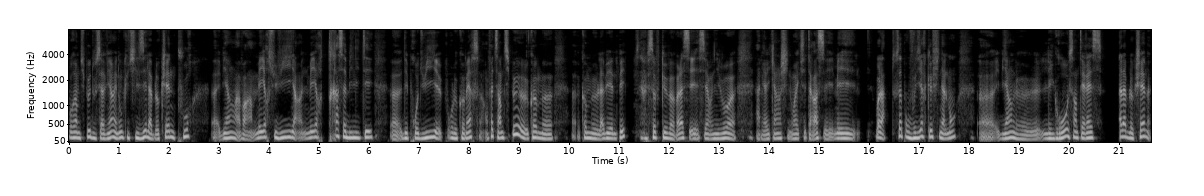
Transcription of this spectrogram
voir un petit peu d'où ça vient et donc utiliser la blockchain pour euh, eh bien avoir un meilleur suivi, une meilleure traçabilité euh, des produits pour le commerce. En fait, c'est un petit peu euh, comme comme la BNP, sauf que bah, voilà, c'est c'est au niveau américain, chinois, etc. C'est mais voilà, tout ça pour vous dire que finalement, eh bien le, les gros s'intéressent à la blockchain,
